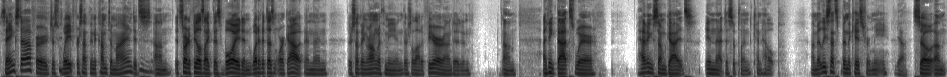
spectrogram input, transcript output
saying stuff, or just wait for something to come to mind? It's um, it sort of feels like this void, and what if it doesn't work out, and then there's something wrong with me, and there's a lot of fear around it, and um, I think that's where having some guides in that discipline can help. Um, at least that's been the case for me. Yeah. So, um,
